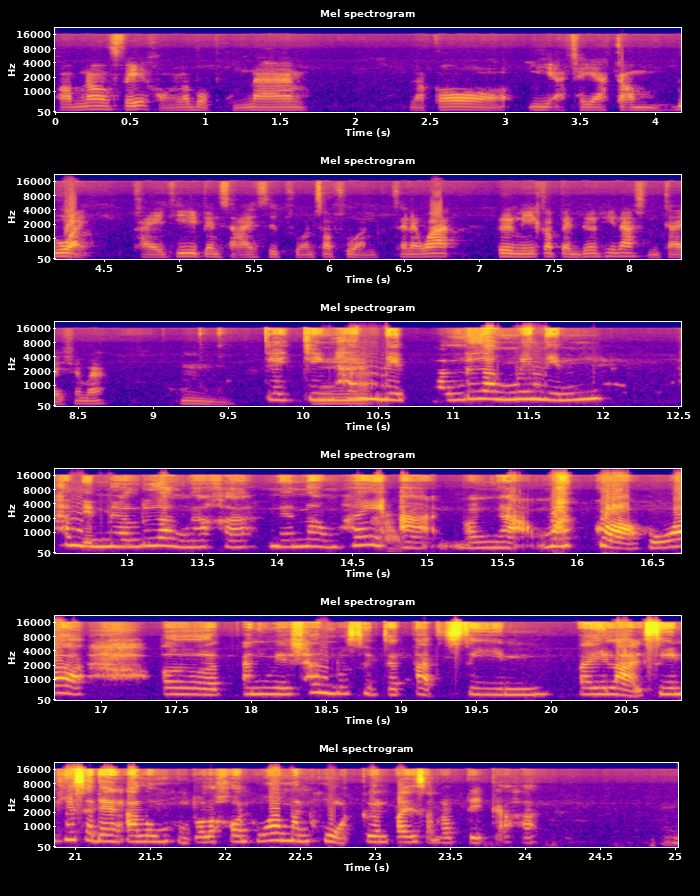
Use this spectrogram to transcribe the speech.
ความเน่าเฟะของระบบขุนนาง แล้วก็มีอาชญากรรมด้วย ใครที่เป็นสายสืบสวนสอบสวน แสดงว่าเรื่องนี้ก็เป็นเรื่องที่น่าสนใจใช่ไหมอืมใจจริงมีท่านเน้นเรื่องไม่เน้นท่านเน้นเนื้อเรื่องนะคะ แนะนำให้ครับอ่านมังงะมากกว่า เพราะว่าเอ่อแอนิเมชันรู้สึกจะตัด sceneไปหลายซีนที่แสดงอารมณ์ของตัวละครเพราะว่ามันโหดเกินไปสำหรับเด็กอะค่ะอื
